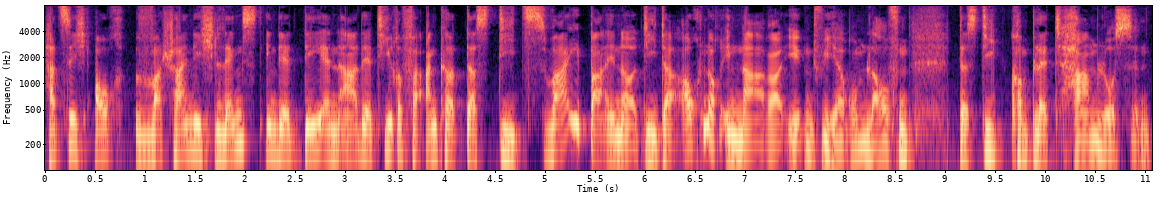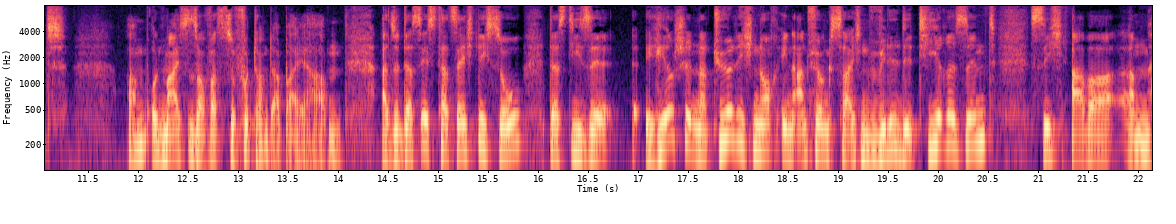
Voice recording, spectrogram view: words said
hat sich auch wahrscheinlich längst in der DNA der Tiere verankert, dass die Zweibeiner, die da auch noch in Nara irgendwie herumlaufen, dass die komplett harmlos sind ähm, und meistens auch was zu futtern dabei haben. Also das ist tatsächlich so, dass diese Hirsche natürlich noch in Anführungszeichen wilde Tiere sind, sich aber ähm,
